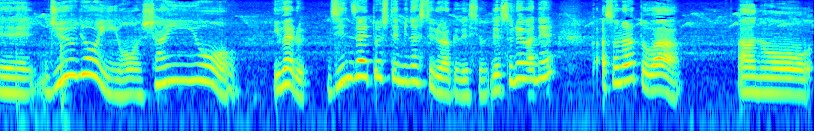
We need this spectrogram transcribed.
えー従業員を社員をいわゆる人材として見なしてるわけですよ。でそれはねその後はあの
